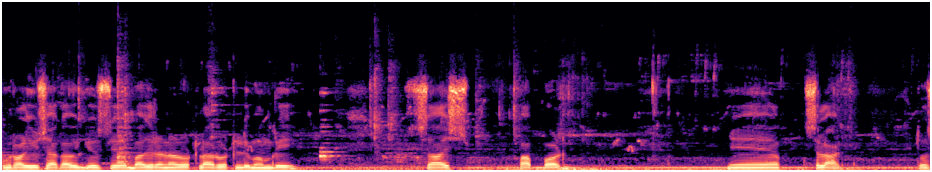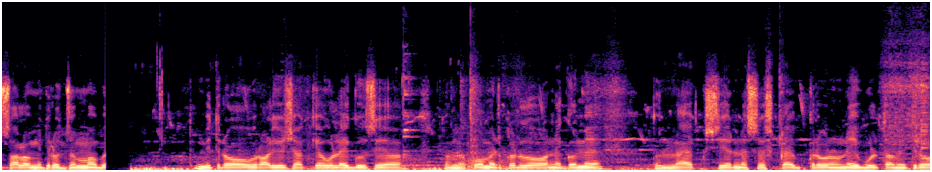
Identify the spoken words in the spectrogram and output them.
વરાળિયું શાક આવી ગયું છે બાજરાના રોટલા રોટલી મમરી છાશ પાપડ ને સલાડ તો ચાલો મિત્રો જમવા બે- તો મિત્રો વરાળિયું શાક કેવું લાગ્યું છે તમને કોમેન્ટ કરી અને ગમે તો લાઇક શેર અને સબસ્ક્રાઈબ કરવાનું નહીં ભૂલતા મિત્રો.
